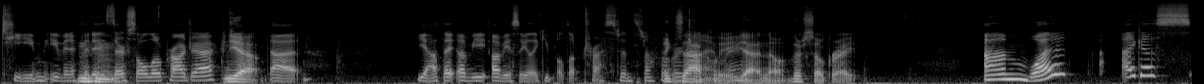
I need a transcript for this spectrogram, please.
team even if mm-hmm. it is mm-hmm. their solo project. Yeah. That yeah, they obviously like you build up trust and stuff Exactly. Time, right? Yeah, no, they're so great. Um what I guess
